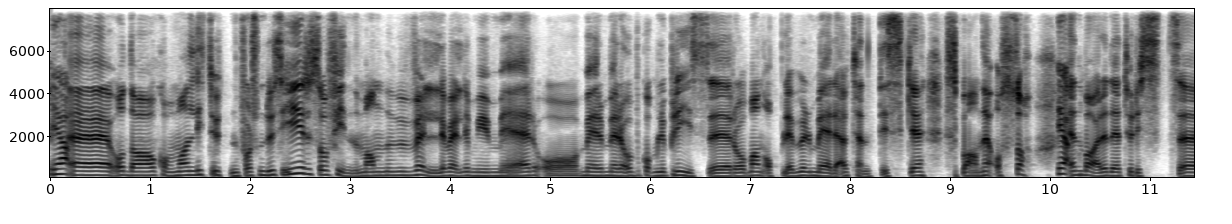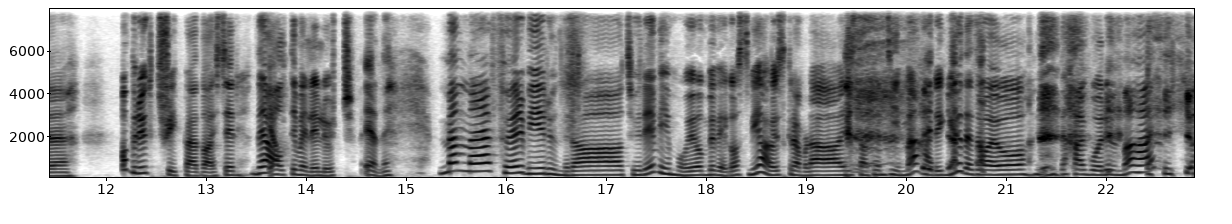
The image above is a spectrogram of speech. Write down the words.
Ja. Eh, og da kommer man litt utenfor, som du sier, så finner man veldig veldig mye mer og mer, mer overkommelige priser, og man opplever mer autentiske Spania også, Ja. enn bare det turist... Eh, Og bruk TripAdvisor. Det er Ja. alltid veldig lurt. enig. Men uh, før vi runder av, Turi, vi må jo bevege oss. Vi har jo skravla i snart en time. Herregud, dette var jo Her går det unna her. Ja.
